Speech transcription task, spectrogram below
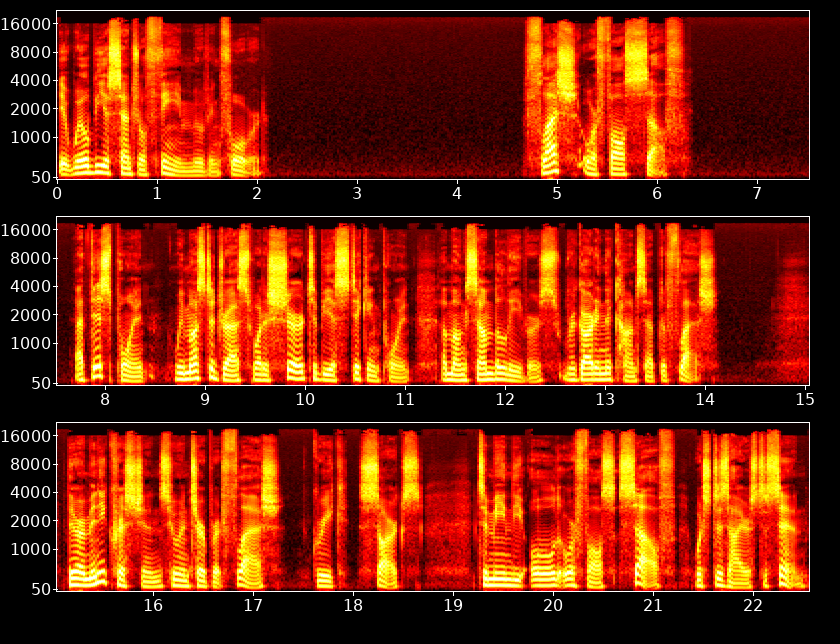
It will be a central theme moving forward. Flesh or false self? At this point, we must address what is sure to be a sticking point among some believers regarding the concept of flesh. There are many Christians who interpret flesh, Greek sarx, to mean the old or false self which desires to sin,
